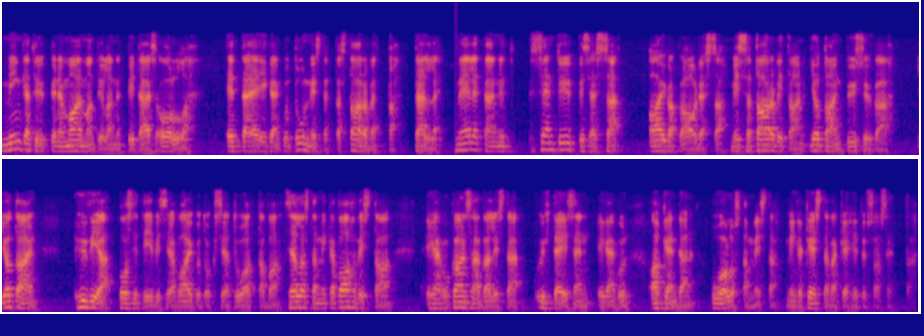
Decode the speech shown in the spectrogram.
minkä tyyppinen maailmantilanne pitäisi olla, että ei ikään kuin tunnistettaisi tarvetta tälle. Me eletään nyt sen tyyppisessä aikakaudessa, missä tarvitaan jotain pysyvää, jotain hyviä positiivisia vaikutuksia tuottavaa, sellaista, mikä vahvistaa ikään kuin kansainvälistä yhteisen ikään kuin agendan puolustamista, minkä kestävä kehitys asettaa.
